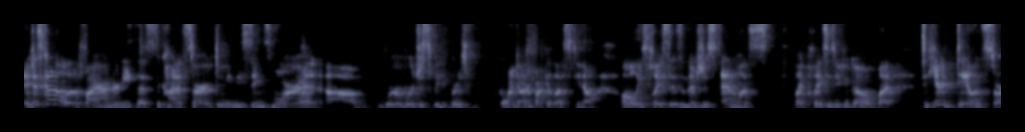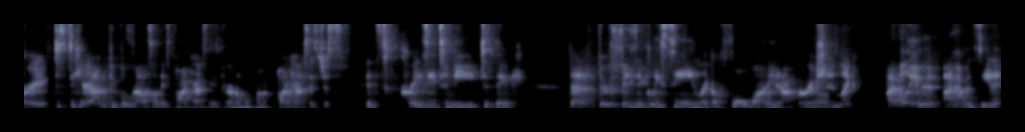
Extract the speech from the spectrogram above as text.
it just kind of lit a fire underneath us to kind of start doing these things more. Yeah. And um, Um, we're, we're just, we're just going down our bucket list, you know, all these places, and there's just endless like places you could go. But to hear Dalen's story, just to hear it out of people's mouths on these podcasts, these paranormal po- podcasts, is just it's crazy to me to think that they're physically seeing like a full-bodied apparition. Like I believe it. I haven't seen it.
